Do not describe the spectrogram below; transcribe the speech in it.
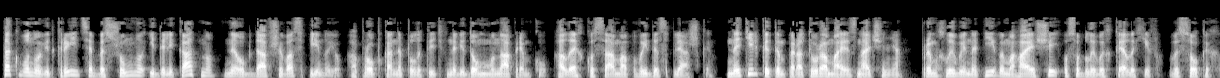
Так воно відкриється безшумно і делікатно, не обдавши вас піною, а пробка не полетить в невідомому напрямку, а легко сама вийде з пляшки. Не тільки температура має значення. Примхливий напій вимагає ще й особливих келихів, високих,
